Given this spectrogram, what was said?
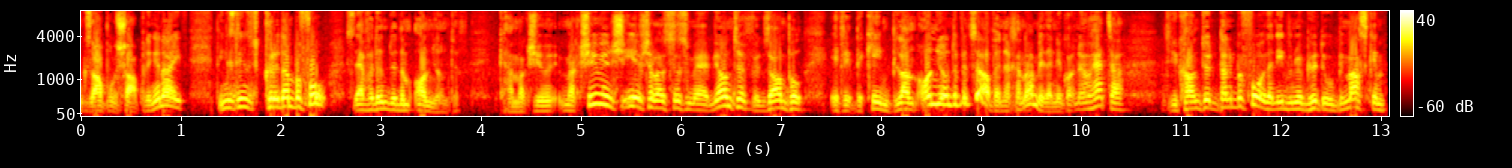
Example, sharpening a knife. Things things could have done before, so therefore don't do them on Yontif. For example, if it became blunt on Yontif itself, then you've got no heta. You can't do it done it before, then even Rebbe would be masking,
